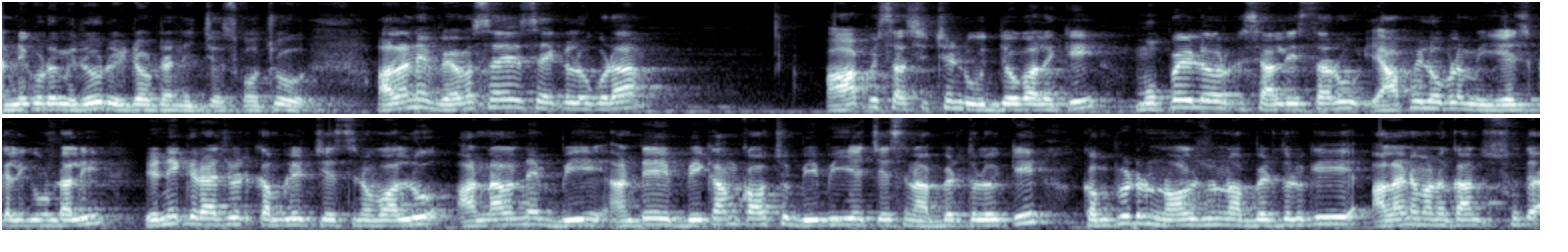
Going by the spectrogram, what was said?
అన్ని కూడా మీరు రీడౌట్ అనేది చేసుకోవచ్చు. అలానే వ్యవసాయ శాఖలో కూడా ఆఫీస్ అసిస్టెంట్ ఉద్యోగాలకి ముప్పై ఏళ్ళ వరకు శాలరీ ఇస్తారు. యాభై లోపల మీ ఏజ్ కలిగి ఉండాలి. ఎన్ని గ్రాడ్యుయేట్ కంప్లీట్ చేసిన వాళ్ళు అలానే బీ అంటే బీకామ్ కావచ్చు బీబీఏ చేసిన అభ్యర్థులకి కంప్యూటర్ నాలెడ్జ్ ఉన్న అభ్యర్థులకి అలానే మనం కానీ చూసుకుంటే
